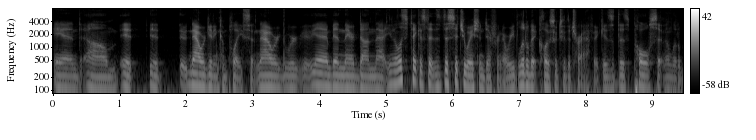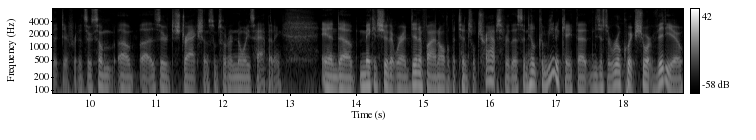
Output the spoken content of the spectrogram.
and um, it, it it now we're getting complacent. Now we're we're yeah been there, done that. You know, let's take a st- is this situation different? Are we a little bit closer to the traffic? Is this pole sitting a little bit different? Is there some uh, uh, is there distraction, some sort of noise happening? And uh, making sure that we're identifying all the potential traps for this, and he'll communicate that in just a real quick short video,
